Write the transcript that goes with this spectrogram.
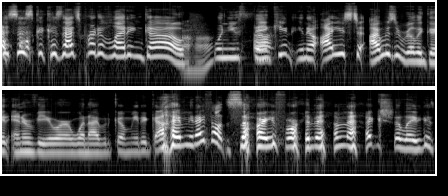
this is because that's part of letting go. Uh-huh. When you think you, you know, I used to, I was a really good interviewer when I would go meet a guy. I mean, I felt sorry for them actually because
